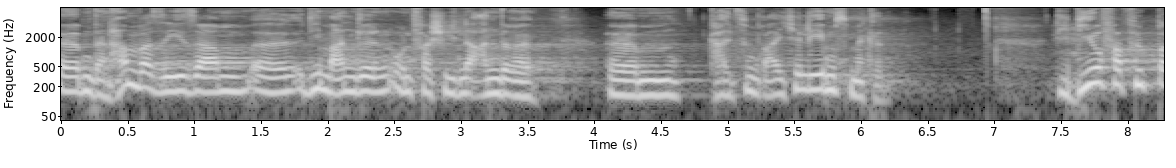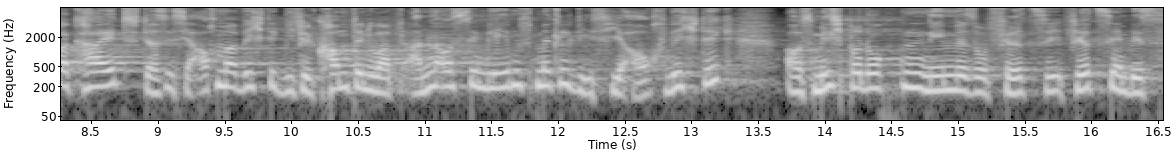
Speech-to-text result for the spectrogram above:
Ähm, dann haben wir Sesam, äh, die Mandeln und verschiedene andere ähm, kalziumreiche Lebensmittel. Die Bioverfügbarkeit, das ist ja auch immer wichtig. Wie viel kommt denn überhaupt an aus dem Lebensmittel? Die ist hier auch wichtig. Aus Milchprodukten nehmen wir so 40, 14 bis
